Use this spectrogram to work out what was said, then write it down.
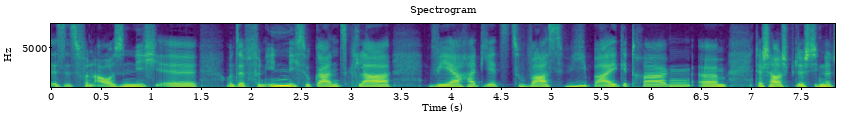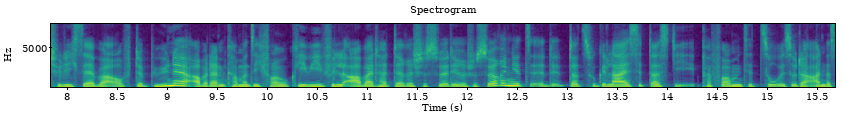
es ist von außen nicht äh, und selbst von innen nicht so ganz klar, wer hat jetzt zu was wie beigetragen. Ähm, der Schauspieler steht natürlich selber auf der Bühne, aber dann kann man sich fragen, okay, wie viel Arbeit hat der Regisseur, die Regisseurin jetzt äh, dazu geleistet, dass die Performance jetzt so ist oder anders.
